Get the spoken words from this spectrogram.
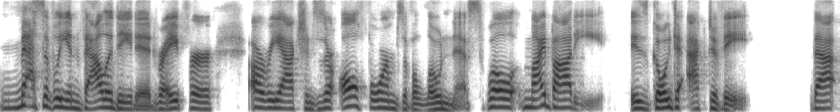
massively invalidated, right? For our reactions. They're all forms of aloneness. Well, my body is going to activate that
